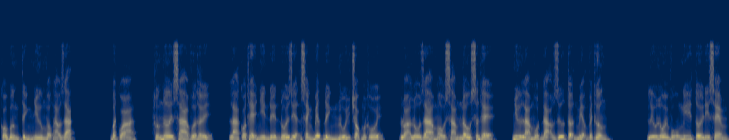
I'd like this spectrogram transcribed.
có bừng tỉnh như mộng ảo giác. Bất quá, hướng nơi xa vừa thấy, là có thể nhìn đến đối diện xanh biếc đỉnh núi trọc một khối, lỏa lộ ra màu xám nâu sơn thể, như là một đạo giữ tận miệng vết thương. Lưu lôi vũ nghĩ tới đi xem,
